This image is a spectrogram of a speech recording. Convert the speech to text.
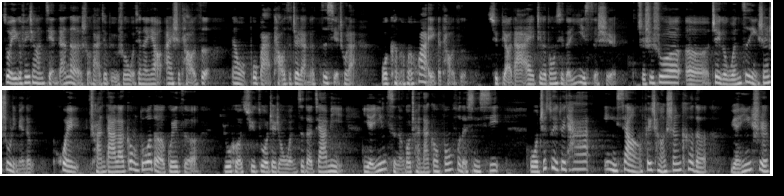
做一个非常简单的手法，就比如说我现在要暗示桃子，但我不把桃子这两个字写出来，我可能会画一个桃子去表达，哎，这个东西的意思是，只是说呃这个文字引申术里面的会传达了更多的规则，如何去做这种文字的加密，也因此能够传达更丰富的信息。我之所以对他。印象非常深刻的原因是，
